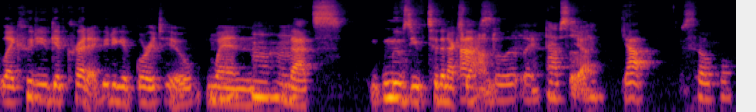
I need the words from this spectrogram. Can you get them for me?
like who do you give credit? Who do you give glory to when Mhm. that's moves you to the next round? Absolutely. Absolutely. Yeah. So cool.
